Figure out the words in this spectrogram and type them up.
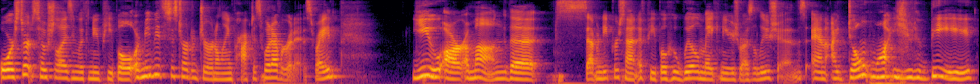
or start socializing with new people, or maybe it's to start a journaling practice, whatever it is, right? You are among the 70% of people who will make New Year's resolutions. And I don't want you to be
